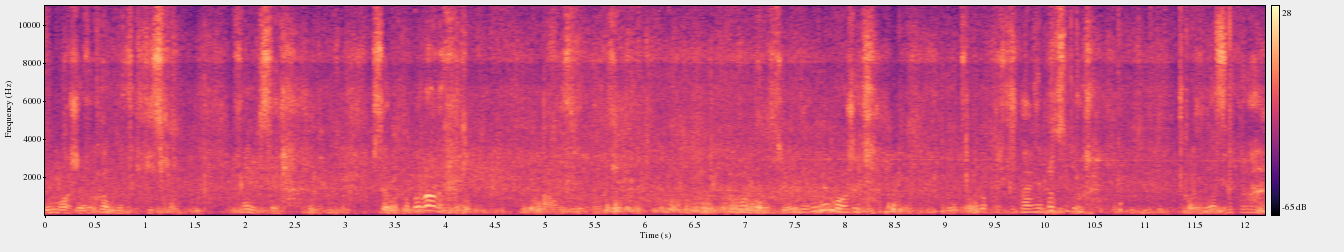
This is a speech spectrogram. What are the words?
не може виконувати якісь функції силах оборони, але звільнити вони не можуть. Треба пройти певні процедури. Коли йдеться про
